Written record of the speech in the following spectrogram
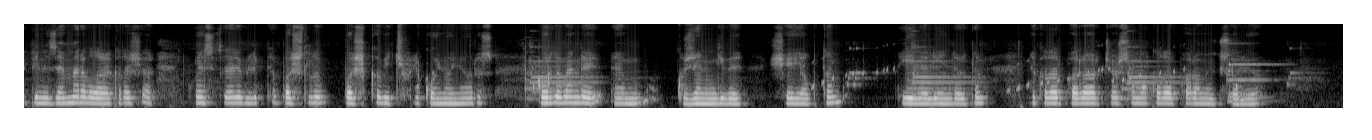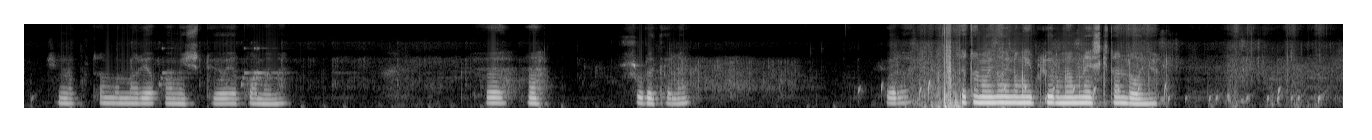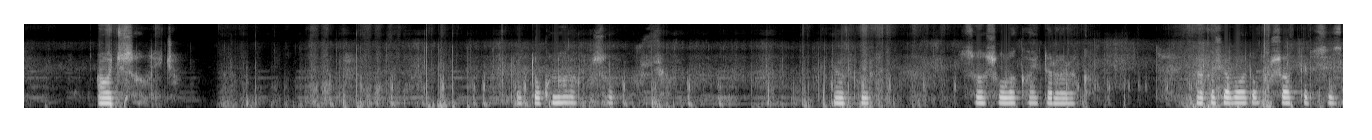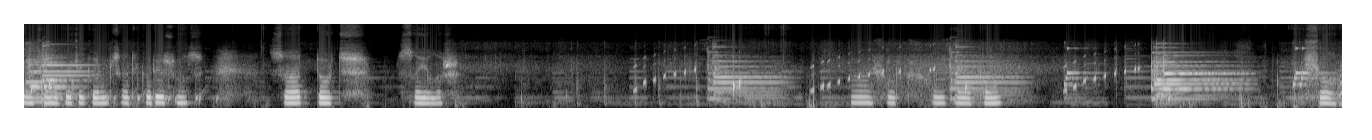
Hepinize merhabalar arkadaşlar. Bugün sizlerle birlikte başlı başka bir çiftlik oyun oynuyoruz. Bu arada ben de em, kuzenim gibi şey yaptım. Hileli indirdim. Ne kadar para harcarsam o kadar param yükseliyor. Şimdi buradan bunları yapmamı istiyor. Yapalım hemen. Ee, heh. Su dökelim. Şöyle. Zaten oyun oynamayı biliyorum. Ben bunu eskiden de oynuyorum. Ağacı sallayacağım. Böyle dokunarak mı sallıyoruz? Yok böyle. Sağ sola kaydırarak. Arkadaşlar bu arada bu saatte de sizin için video çekiyorum. Saati görüyorsunuz. Saat 4 sayılır. Hemen şöyle şurayı da yapalım. Şu.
